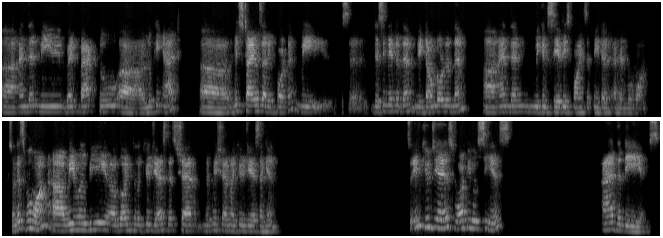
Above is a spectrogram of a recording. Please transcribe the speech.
uh, and then we went back to uh, looking at uh, which tiles are important. We uh, designated them, we downloaded them, uh, and then we can save these points if needed and then move on. So let's move on. Uh, we will be going to the QGIS. Let's share, let me share my QGIS again. So in QGIS, what you will see is add the DEMs.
